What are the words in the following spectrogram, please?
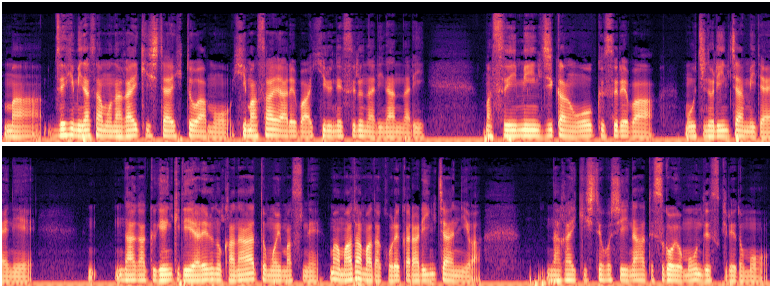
まあ、ぜひ皆さんも長生きしたい人はもう暇さえあれば昼寝するなりなんなり、まあ睡眠時間を多くすれば、もううちのりんちゃんみたいに、長く元気でいられるのかなと思いますね。まあまだまだこれからりんちゃんには長生きしてほしいなってすごい思うんですけれども。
